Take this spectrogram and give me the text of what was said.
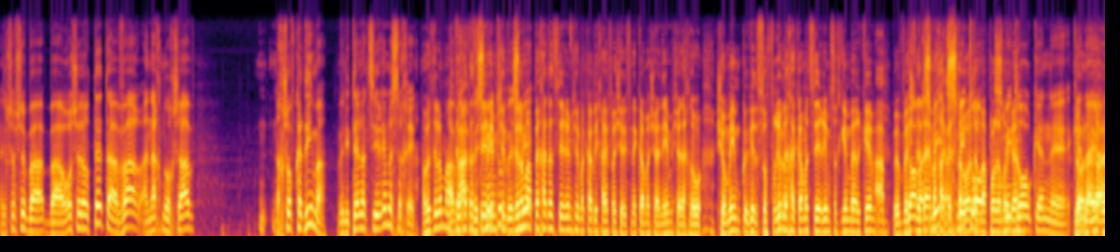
אני חושב שבראש של ארטטה עבר, אנחנו עכשיו נחשוב קדימה, וניתן לצעירים לשחק. אבל זה לא מהפכת הצעירים של, זה לא מהפכת הצעירים של מכבי חיפה של לפני כמה שנים, שאנחנו שומעים, סופרים לך כמה צעירים משחקים בהרכב, אה, ושנתיים אחר כך אתה רואה אותם מהפועל רמת גן. סמית רואו כן, לא,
